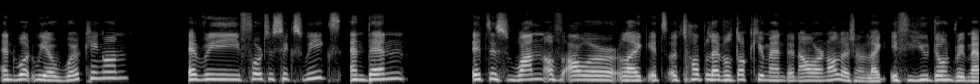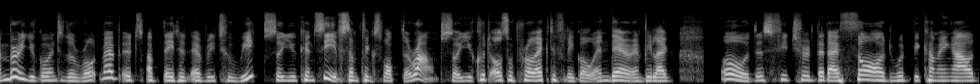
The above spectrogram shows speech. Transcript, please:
and what we are working on every four to six weeks. And then it is one of our like it's a top level document in our knowledge and like if you don't remember you go into the roadmap it's updated every two weeks so you can see if something swapped around so you could also proactively go in there and be like oh this feature that i thought would be coming out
